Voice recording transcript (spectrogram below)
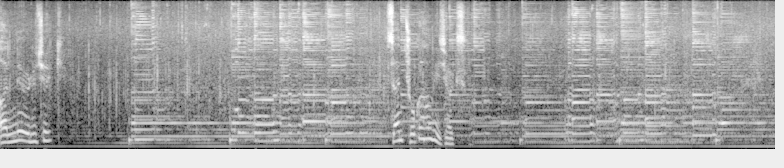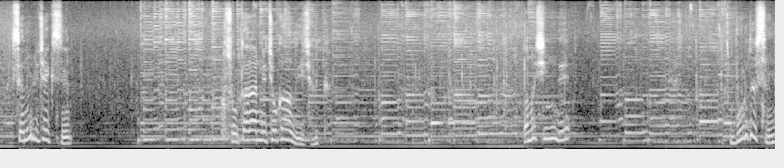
Anne ölecek. Sen çok ağlayacaksın. Sen öleceksin. Sultan anne çok ağlayacak. Ama şimdi buradasın.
